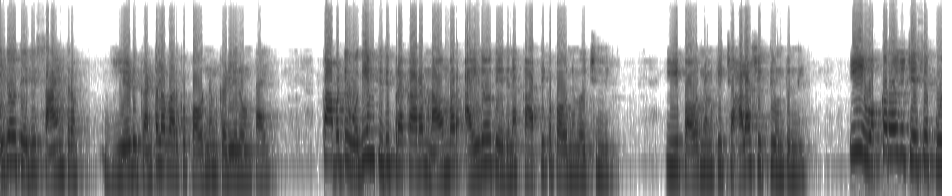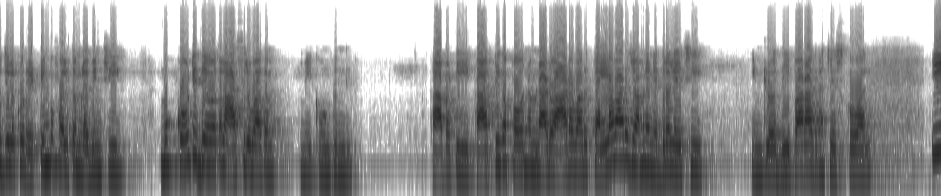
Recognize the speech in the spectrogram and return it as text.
ఐదవ తేదీ సాయంత్రం ఏడు గంటల వరకు పౌర్ణమి గడియలు ఉంటాయి. కాబట్టి ఉదయం తిథి ప్రకారం నవంబర్ ఐదవ తేదీన కార్తీక పౌర్ణమి వచ్చింది. ఈ పౌర్ణమికి చాలా శక్తి ఉంటుంది. ఈ ఒక్కరోజు చేసే పూజలకు రెట్టింపు ఫలితం లభించి ముక్కోటి దేవతల ఆశీర్వాదం మీకు ఉంటుంది. కాబట్టి ఈ కార్తీక పౌర్ణమి నాడు ఆడవారు తెల్లవారుజామున నిద్రలేచి ఇంట్లో దీపారాధన చేసుకోవాలి. ఈ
